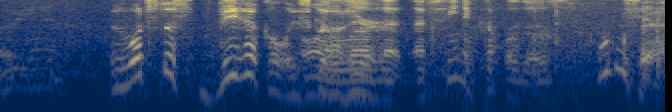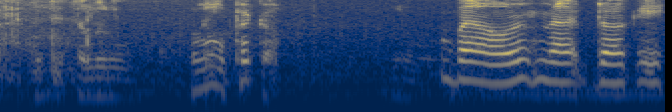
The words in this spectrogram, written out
Oh yeah. And what's this vehicle he's oh, got I love here? that. I've seen a couple of those. What is that? It's a little. A little pickup. Well, isn't that ducky?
